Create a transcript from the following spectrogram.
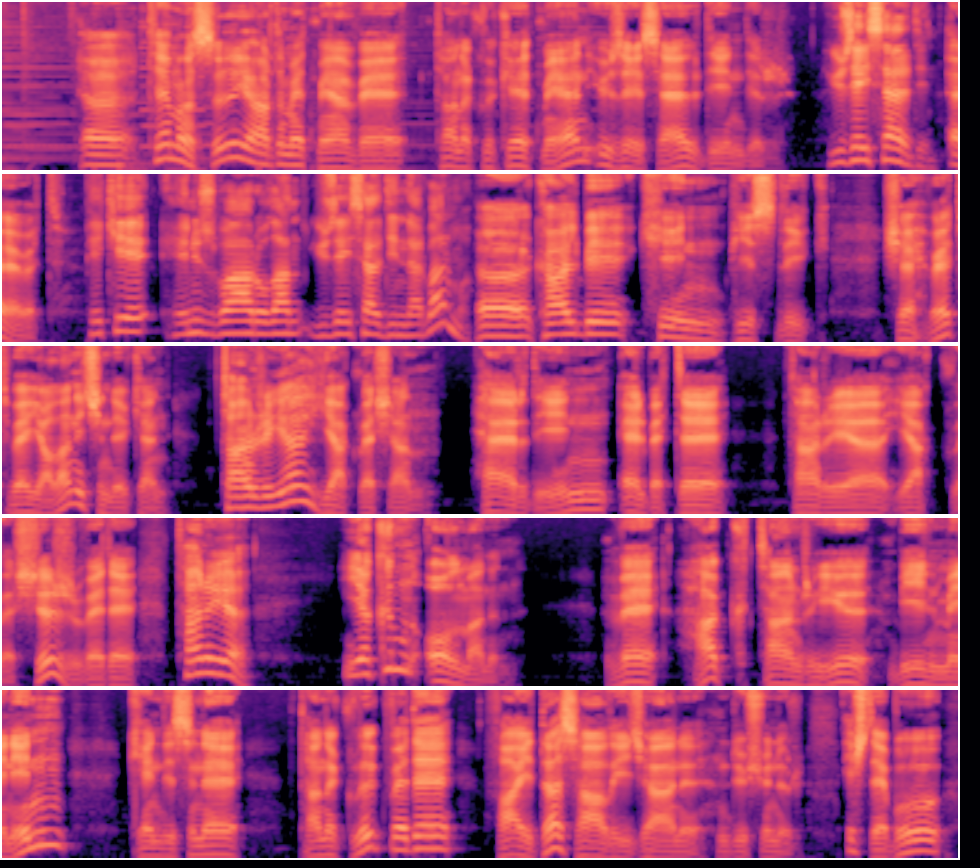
Ee, teması yardım etmeyen ve tanıklık etmeyen yüzeysel dindir. Yüzeysel din. Evet. Peki henüz var olan yüzeysel dinler var mı? Ee, kalbi kin, pislik, şehvet ve yalan içindeyken Tanrı'ya yaklaşan her din elbette Tanrı'ya yaklaşır ve de Tanrı'ya yakın olmanın ve hak Tanrı'yı bilmenin kendisine tanıklık ve de fayda sağlayacağını düşünür. İşte bu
